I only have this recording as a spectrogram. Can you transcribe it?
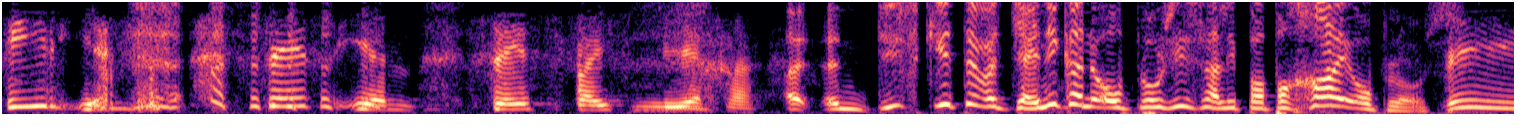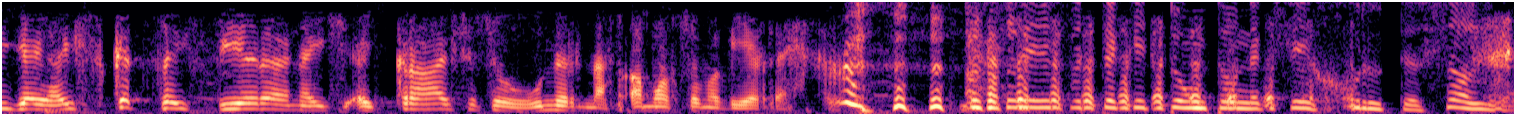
41 659. En die skiete wat jy nie kan oplos nie, sal die papegaai oplos. Wie jy hy skud sy vere en hy hy kraai soos 'n hoender en as almal sommer weer reg. ek sê vir Tikkie Tonton, ek sê groete, sal jy?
